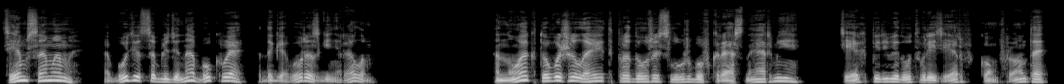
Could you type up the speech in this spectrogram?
Тем самым будет соблюдена буква договора с генералом. Ну а кто выжелает продолжить службу в Красной армии, тех переведут в резерв Комфронта,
